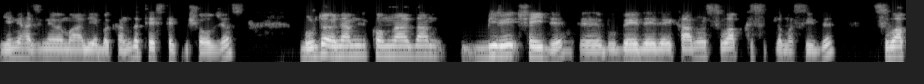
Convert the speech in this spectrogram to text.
yeni Hazine ve Maliye Bakanı da test etmiş olacağız. Burada önemli konulardan biri şeydi, e, bu BDDK'nın swap kısıtlamasıydı. Swap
